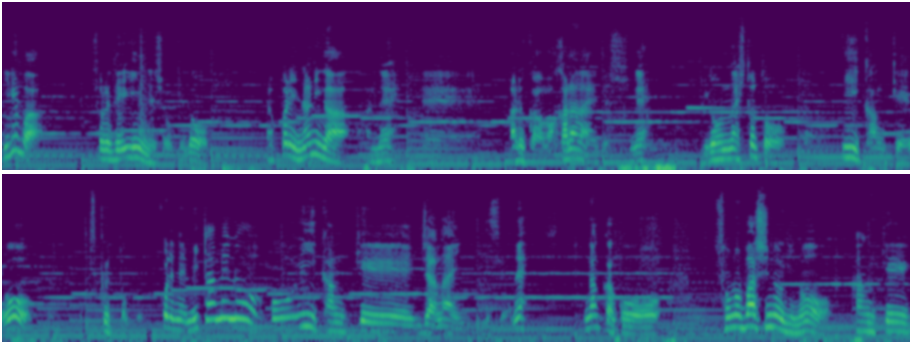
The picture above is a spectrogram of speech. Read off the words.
いればそれでいいんでしょうけどやっぱり何がね、えー、あるかわからないですしね。いろんな人といい関係を作っとく。これね見た目のいい関係じゃないんですよね。なんかこうその場しのぎの関係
